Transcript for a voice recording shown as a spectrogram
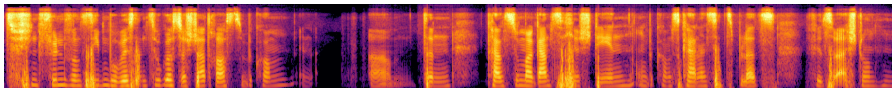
zwischen fünf und sieben probierst, einen Zug aus der Stadt rauszubekommen, in ähm, dann kannst du mal ganz sicher stehen und bekommst keinen Sitzplatz für zwei Stunden.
